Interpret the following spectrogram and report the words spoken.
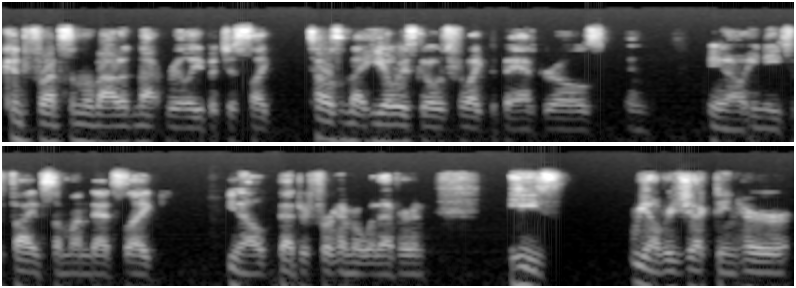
confronts him about it. Not really, but just like tells him that he always goes for like the bad girls, and you know, he needs to find someone that's like, you know, better for him or whatever. And he's you know rejecting her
